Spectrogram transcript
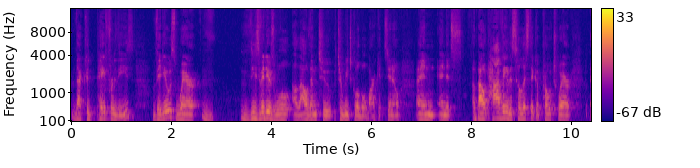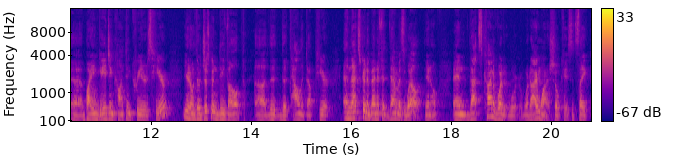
that could pay for these videos where th- these videos will allow them to to reach global markets. You know, and and it's about having this holistic approach where uh, by engaging content creators here, you know, they're just going to develop uh, the the talent up here, and that's going to benefit them as well. You know, and that's kind of what what I want to showcase. It's like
